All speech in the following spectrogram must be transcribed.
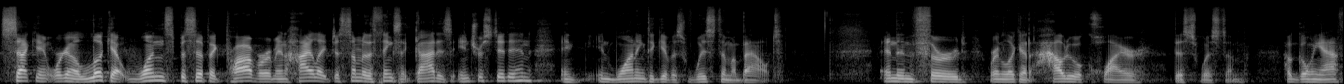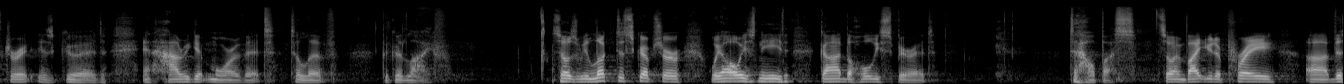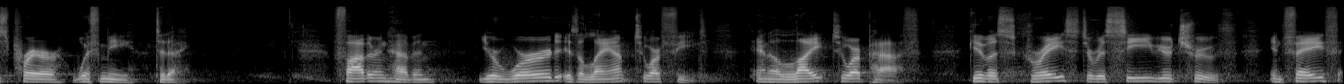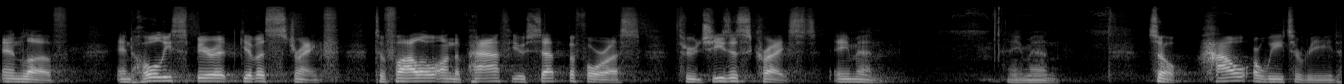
Second, we're going to look at one specific proverb and highlight just some of the things that God is interested in and in wanting to give us wisdom about. And then third, we're going to look at how to acquire this wisdom how going after it is good, and how to get more of it to live the good life. So, as we look to Scripture, we always need God, the Holy Spirit, to help us. So, I invite you to pray uh, this prayer with me today. Father in heaven, your word is a lamp to our feet and a light to our path. Give us grace to receive your truth in faith and love. And Holy Spirit, give us strength to follow on the path you set before us through Jesus Christ. Amen. Amen. So, how are we to read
